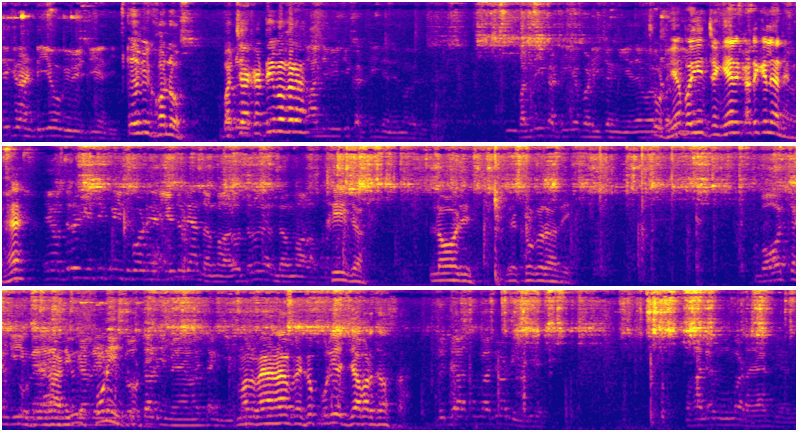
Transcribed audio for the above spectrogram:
ਦੀ ਗਾਰੰਟੀ ਹੋਊਗੀ ਵੀਰ ਜੀ ਇਹਦੀ। ਇਹ ਵੀ ਖੋਲੋ। ਬੱਚਾ ਕੱਟੀ ਮਗਰ? ਹਾਂਜੀ ਵੀਰ ਜੀ ਕੱਟੀ ਜਾਂਦੇ ਮਗਰ। ਜੀ। ਬੰਦੀ ਕੱਟੀ ਹੈ ਬੜੀ ਚੰਗੀ ਇਹਦੇ ਮਗਰ ਝੋਟੀਆਂ ਬੜੀਆਂ ਚੰਗੀਆਂ ਨੇ ਕੱਢ ਕੇ ਲਿਆਨੇ ਹੈ? ਇਹ ਉਧਰੋਂ ਵੀਰ ਜੀ ਫਰੀਦਕੋਟ ਏਰੀਆ ਤੋਂ ਲਿਆਂਦਾ ਮਾਲ ਉਧਰੋਂ ਲਿਆਂਦਾ ਮਾਲ ਆਪਣਾ। ਠੀਕ ਆ। ਲਓ ਜੀ ਦੇਖੋ ਗੁਰਾਂ ਦੀ। ਬਹੁਤ ਚੰਗੀ ਝੋਟੀ ਮੈਂ ਰਾਣੀ ਵੀ ਨਿਕਲ ਸੋਹਣੀ ਦੁੱਧ ਵਾਲੀ ਮੈਂ ਆ ਚੰਗੀ ਮਲਵੈਣਾ ਵੇਖੋ ਪੂਰੀ ਜ਼ਬਰਦਸਤ ਆ। ਦੂਜਾ ਸੂਗਾ ਝੋਟੀ ਜੀ ਹਾਲੇ ਮੂੰਹ ਮੜਾ ਆ ਅੱਗੇ ਵਾਲੇ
